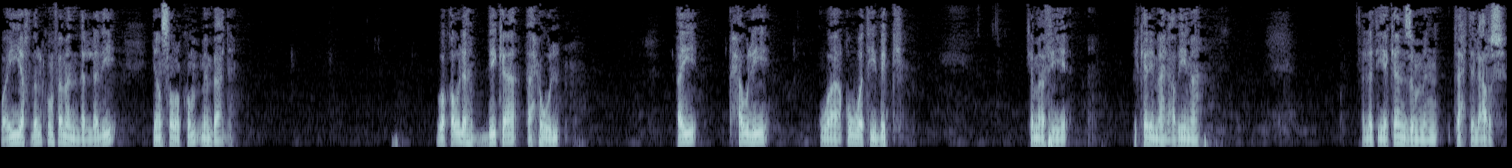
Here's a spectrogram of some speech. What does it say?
وإن يخذلكم فمن ذا الذي ينصركم من بعده. وقوله بك أحول أي حولي وقوتي بك. كما في الكلمة العظيمة التي هي كنز من تحت العرش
